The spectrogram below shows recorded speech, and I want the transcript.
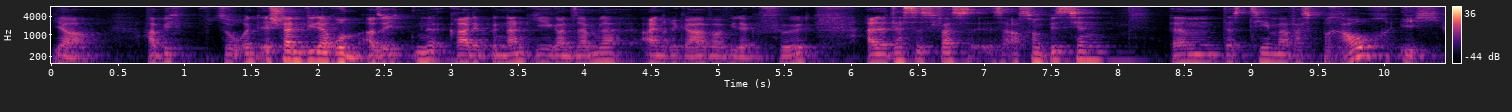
Ja, habe ich so, und es stand wieder rum. Also ich ne, gerade benannt, Jäger und Sammler, ein Regal war wieder gefüllt. Also das ist was, ist auch so ein bisschen ähm, das Thema, was brauche ich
